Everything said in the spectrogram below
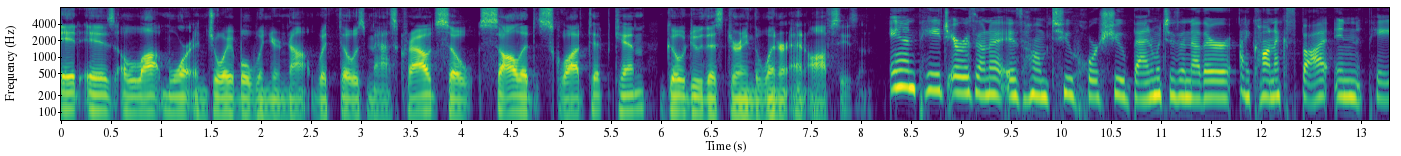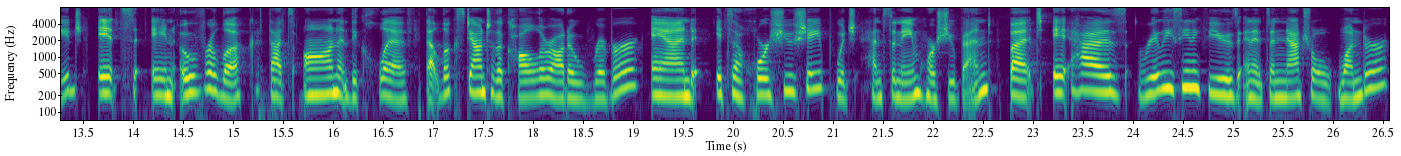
it is a lot more enjoyable when you're not with those mass crowds. So, solid squad tip, Kim. Go do this during the winter and off season. And Page, Arizona is home to Horseshoe Bend, which is another iconic spot in Page. It's an overlook that's on the cliff that looks down to the Colorado River, and it's a horseshoe shape, which hence the name Horseshoe Bend. But it has really scenic views and it's a natural wonder.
